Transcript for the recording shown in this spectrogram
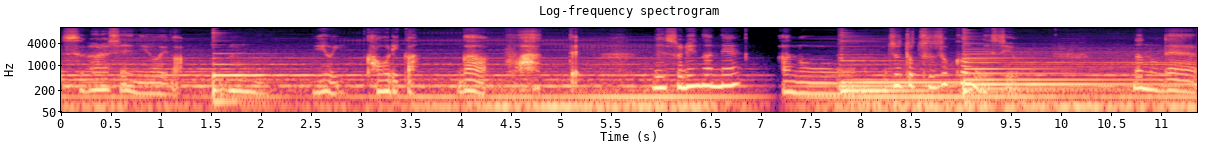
素晴らしい匂いがうん匂い香りかがふわって。でそれがねあのー、ずっと続くんですよ。なので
